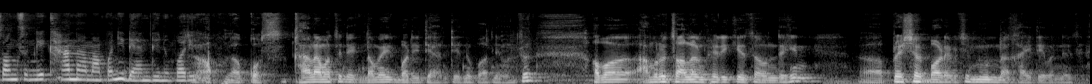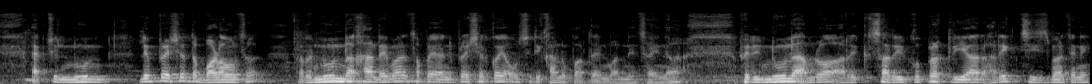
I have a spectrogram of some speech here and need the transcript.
सँगसँगै खानामा पनि ध्यान दिनु पर्यो। अफकोर्स खानामा चाहिँ एकदमै बढी ध्यान दिनुपर्ने हुन्छ। अब हाम्रो चलन फेरि के छ भनेदेखि प्रेसर बढेपछि नुन नखाइदियो भने एक्चुअली नुनले प्रेसर त बढाउँछ तर नुन नखाँदैमा सबै अनि प्रेसरकै औषधि खानु पर्दैन भन्ने छैन। फेरि नुन हाम्रो हरेक शरीरको प्रक्रिया र हरेक चिजमा चाहिँ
